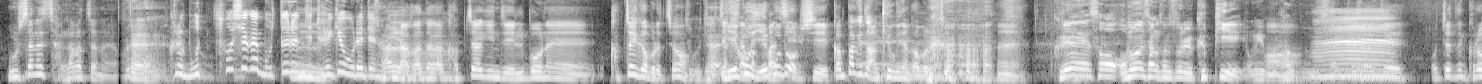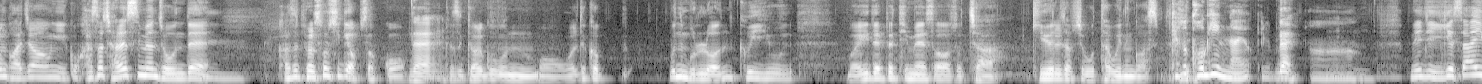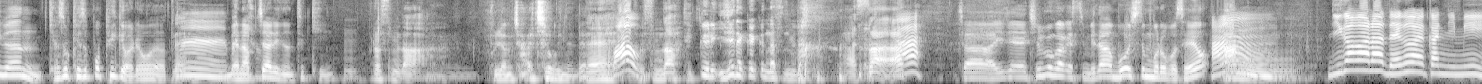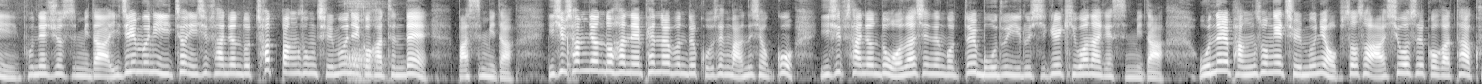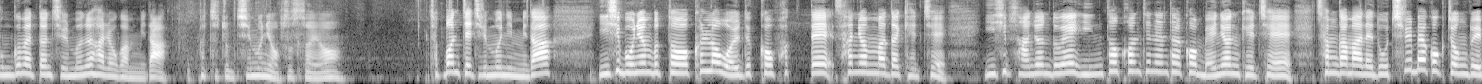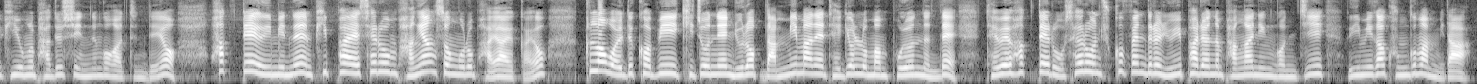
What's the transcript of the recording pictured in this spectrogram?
울산에서 잘 나갔잖아요. 네. 그래 못 소식을 못 들은 지 음, 되게 오래됐네요. 잘 나가다가 갑자기 이제 일본에 갑자기 가버렸죠. 네. 예고. 예고도 없이 깜빡이도 안 네. 켜고 그냥 가버렸죠. 네. 그래서 엄원상 선수를 급히 영입을 어. 하고 아. 울산. 그래서 이제 어쨌든 그런 과정이 있고 가서 잘했으면 좋은데 음. 가서 별 소식이 없었고 네. 그래서 결국은 뭐 월드컵은 물론 그 이후 뭐 A 대표팀에서조차 기회를 잡지 못하고 있는 것 같습니다. 계속 거기 있나요? 일본? 네. 아. 근데 이제 이게 쌓이면 계속해서 뽑히기 어려워요. 또. 네. 네, 맨 그쵸. 앞자리는 특히 음, 그렇습니다. 분량 잘 채우고 있는데. 네. wow. 좋습니다. 댓글이 이제 댓글 끝났습니다. 아싸. 아, 자 이제 질문 가겠습니다. 무엇이든 물어보세요. 아. 음. 니가 가라 내가 갈까님이 보내주셨습니다. 이 질문이 2024년도 첫 방송 질문일 것 같은데 맞습니다. 23년도 한 해 패널분들 고생 많으셨고 24년도 원하시는 것들 모두 이루시길 기원하겠습니다. 오늘 방송에 질문이 없어서 아쉬웠을 것 같아 궁금했던 질문을 하려고 합니다. 그렇죠, 좀 질문이 없었어요. 첫 번째 질문입니다. 25년부터 클럽 월드컵 확대 4년마다 개최, 24년도에 인터컨티넨탈컵 매년 개최 참가만 해도 700억 정도의 비용을 받을 수 있는 것 같은데요. 확대 의미는 피파의 새로운 방향성으로 봐야 할까요? 클럽 월드컵이 기존엔 유럽 남미만의 대결로만 보였는데 대회 확대로 새로운 축구 팬들을 유입하려는 방안인 건지 의미가 궁금합니다.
